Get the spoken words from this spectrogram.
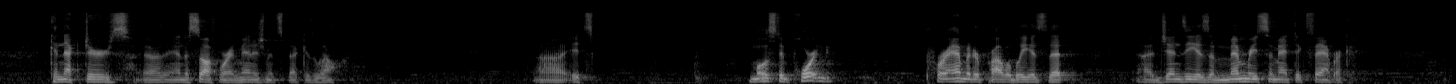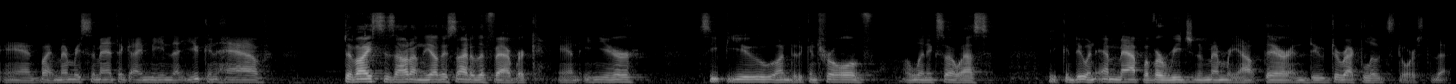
connectors, uh, and a software and management spec as well. Uh, its most important parameter probably is that uh, Gen Z is a memory semantic fabric. And by memory semantic, I mean that you can have devices out on the other side of the fabric and in your CPU under the control of a Linux OS, you can do an mmap of a region of memory out there and do direct load stores to that.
